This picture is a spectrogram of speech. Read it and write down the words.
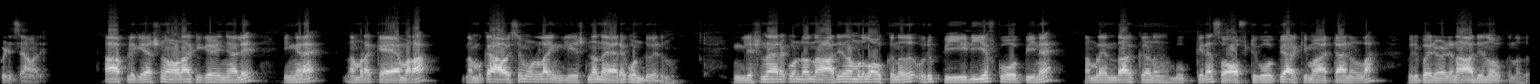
പിടിച്ചാൽ മതി. ആ ആപ്ലിക്കേഷൻ ഓൺ ആക്കി കഴിഞ്ഞാൽ ഇങ്ങനെ നമ്മുടെ ക്യാമറ നമുക്ക് ആവശ്യമുള്ള ഇംഗ്ലീഷിനെ നേരെ കൊണ്ടുവരുന്നു. ഇംഗ്ലീഷ് നേരെ കൊണ്ടുവന്ന് ആദ്യം നമ്മൾ നോക്കുന്നത് ഒരു പി ഡി എഫ് കോപ്പിനെ നമ്മൾ എന്താക്കുകയാണ് ബുക്കിനെ സോഫ്റ്റ് കോപ്പി ആക്കി മാറ്റാനുള്ള ഒരു പരിപാടിയാണ് ആദ്യം നോക്കുന്നത്.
